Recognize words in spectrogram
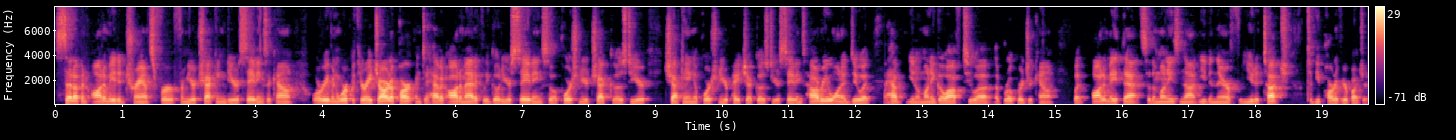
set up an automated transfer from your checking to your savings account or even work with your HR department to have it automatically go to your savings. So a portion of your check goes to your checking, a portion of your paycheck goes to your savings. However you want to do it, have you know money go off to a, a brokerage account but automate that so the money's not even there for you to touch to be part of your budget.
